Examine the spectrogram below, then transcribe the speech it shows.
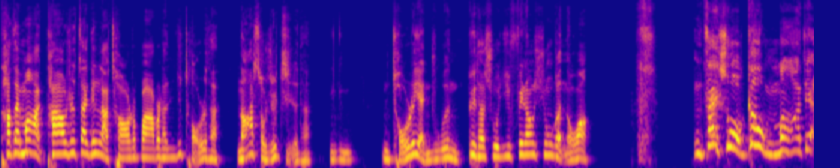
他在骂他，要是再跟你俩吵吵叭叭他，你就瞅着他，拿手指指着他，你你你瞅着眼珠子，你对他说句非常凶狠的话。你再说，我告你妈去！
